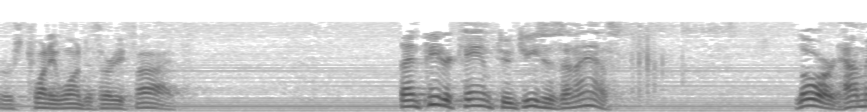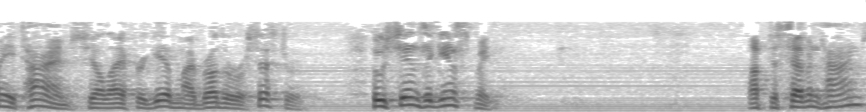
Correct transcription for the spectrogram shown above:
verse 21 to 35. Then Peter came to Jesus and asked, Lord, how many times shall I forgive my brother or sister who sins against me? Up to seven times?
